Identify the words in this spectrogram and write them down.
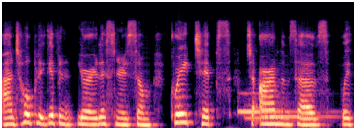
and hopefully giving your listeners some great tips to arm themselves with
